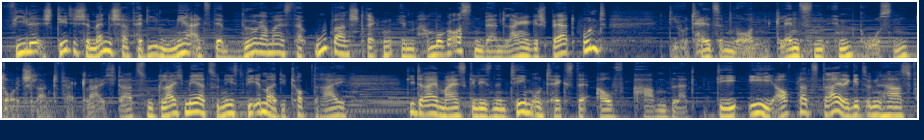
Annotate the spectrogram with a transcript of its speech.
Viele städtische Manager verdienen mehr als der Bürgermeister. U-Bahn-Strecken im Hamburger Osten werden lange gesperrt und die Hotels im Norden glänzen im großen Deutschland-Vergleich. Dazu gleich mehr. Zunächst wie immer die Top 3, die drei meistgelesenen Themen und Texte auf abendblatt.de. Auf Platz 3, da geht es um den HSV.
